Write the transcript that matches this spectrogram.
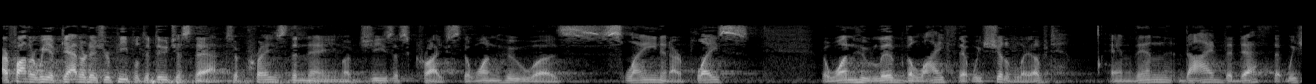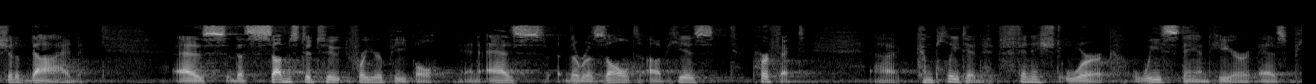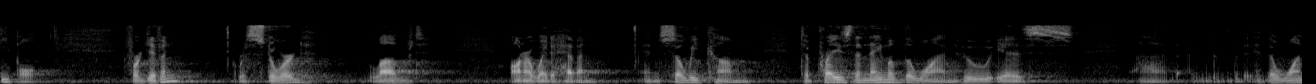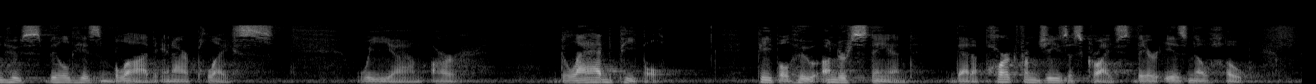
Our Father, we have gathered as your people to do just that, to praise the name of Jesus Christ, the one who was slain in our place, the one who lived the life that we should have lived, and then died the death that we should have died as the substitute for your people and as the result of his perfect, uh, completed, finished work, we stand here as people forgiven, restored, loved, on our way to heaven. And so we come to praise the name of the one who is uh, the one who spilled his blood in our place. We um, are glad people, people who understand that apart from Jesus Christ, there is no hope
